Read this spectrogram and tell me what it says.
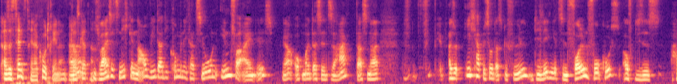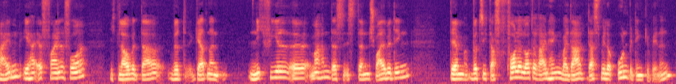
Assistenztrainer, Co-Trainer, Klaus ja, Gärtner. Ich weiß jetzt nicht genau, wie da die Kommunikation im Verein ist, ja, ob man das jetzt sagt, dass man also ich habe so das Gefühl, die legen jetzt den vollen Fokus auf dieses Heim-EHF-Final vor. Ich glaube, da wird Gärtner nicht viel äh, machen. Das ist dann Schwalbe-Ding. Der wird sich da volle Lotte reinhängen, weil da das will er unbedingt gewinnen.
